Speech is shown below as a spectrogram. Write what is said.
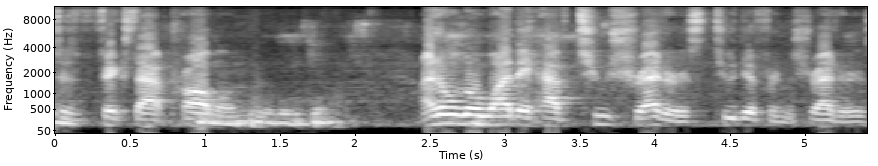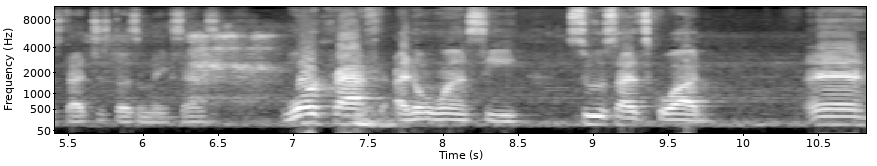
to fix that problem. Do it again. I don't know why they have two shredders, two different shredders. That just doesn't make sense. Warcraft, I don't want to see. Suicide Squad, eh,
